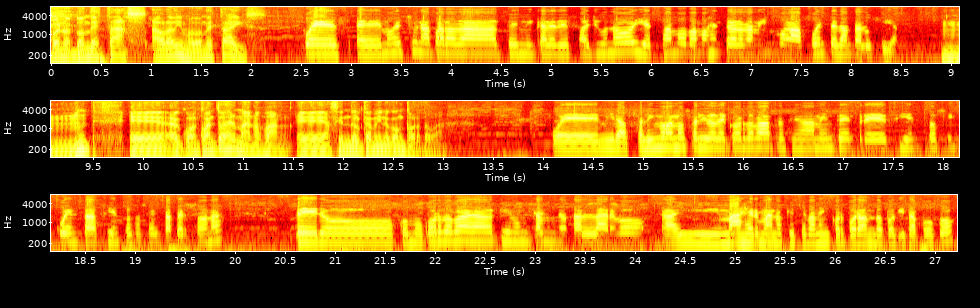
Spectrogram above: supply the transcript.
Bueno, ¿dónde estás ahora mismo? ¿Dónde estáis? Pues eh, hemos hecho una parada técnica de desayuno y estamos, vamos a entrar ahora mismo a Fuente de Andalucía. Mm. Eh, ¿cu- ¿Cuántos hermanos van eh, haciendo el camino con Córdoba? Pues mira, salimos, hemos salido de Córdoba aproximadamente entre 150 160 personas, pero como Córdoba tiene un camino tan largo, hay más hermanos que se van incorporando poquito a poco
